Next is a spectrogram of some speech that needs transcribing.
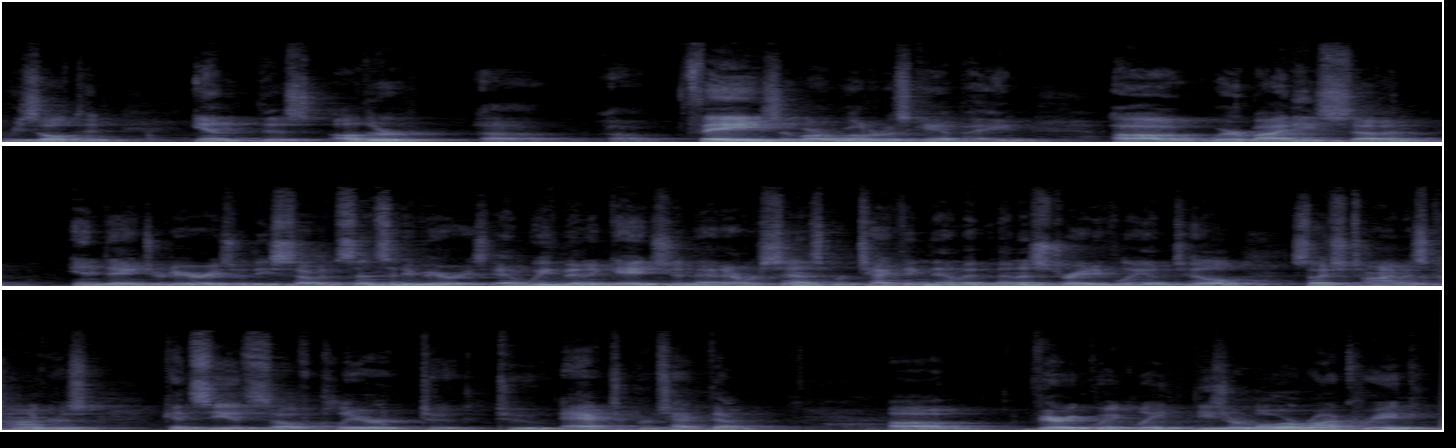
resulted in this other uh, uh, phase of our wilderness campaign, uh, whereby these seven endangered areas or these seven sensitive areas. And we've been engaged in that ever since, protecting them administratively until such time as Congress can see itself clear to, to act to protect them. Um, very quickly, these are Lower Rock Creek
